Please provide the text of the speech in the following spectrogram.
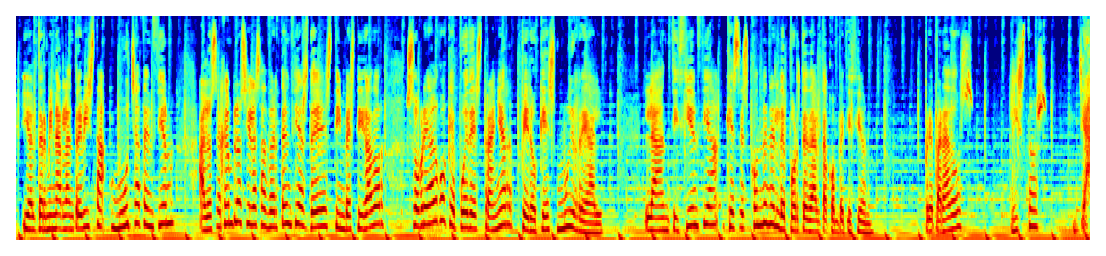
Y al terminar la entrevista, mucha atención a los ejemplos y las advertencias de este investigador sobre algo que puede extrañar pero que es muy real, la anticiencia que se esconde en el deporte de alta competición. ¿Preparados? ¿Listos? ¡Ya!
